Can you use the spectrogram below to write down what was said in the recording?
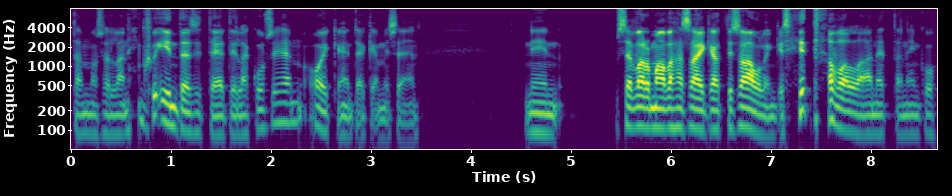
tämmöisellä niin kuin intensiteetillä kuin siihen oikein tekemiseen. Niin se varmaan vähän säikäytti Saulinkin sitten tavallaan, että niin kuin,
